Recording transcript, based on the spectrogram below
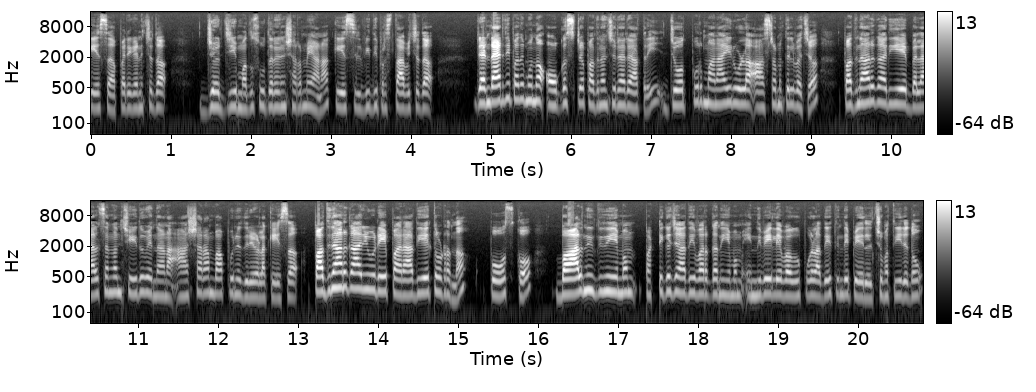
കേസ് പരിഗണിച്ചത്. ജഡ്ജി മധുസൂദനൻ ശർമ്മയാണ് കേസിൽ വിധി പ്രസ്താവിച്ചത്. രണ്ടായിരത്തി പതിമൂന്ന് ഓഗസ്റ്റ് പതിനഞ്ചിന് രാത്രി ജോധ്പൂർ മനായിലുള്ള ആശ്രമത്തിൽ വെച്ച് പതിനാറുകാരിയെ ബലാത്സംഗം ചെയ്തുവെന്നാണ് ആശാറാം ബാപ്പുവിനെതിരെയുള്ള കേസ്. പതിനാറുകാരിയുടെ പരാതിയെ തുടർന്ന് പോസ്കോ ബാലനിധി നിയമം പട്ടികജാതി വർഗ നിയമം എന്നിവയിലെ വകുപ്പുകൾ അദ്ദേഹത്തിന്റെ പേരിൽ ചുമത്തിയിരുന്നു.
